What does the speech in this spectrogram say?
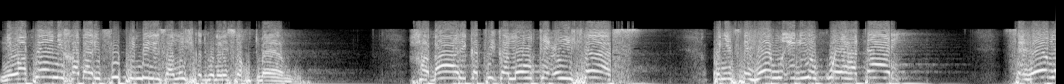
niwapeni habari fupi mbili za mwisho katika kumalizia hotuba yangu. Habari katika mawqi'u ishas kwenye sehemu iliyokuwa ya hatari sehemu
